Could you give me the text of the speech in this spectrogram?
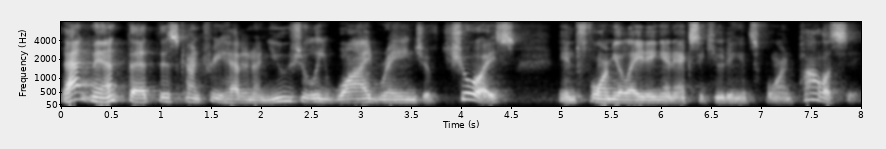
That meant that this country had an unusually wide range of choice in formulating and executing its foreign policy.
